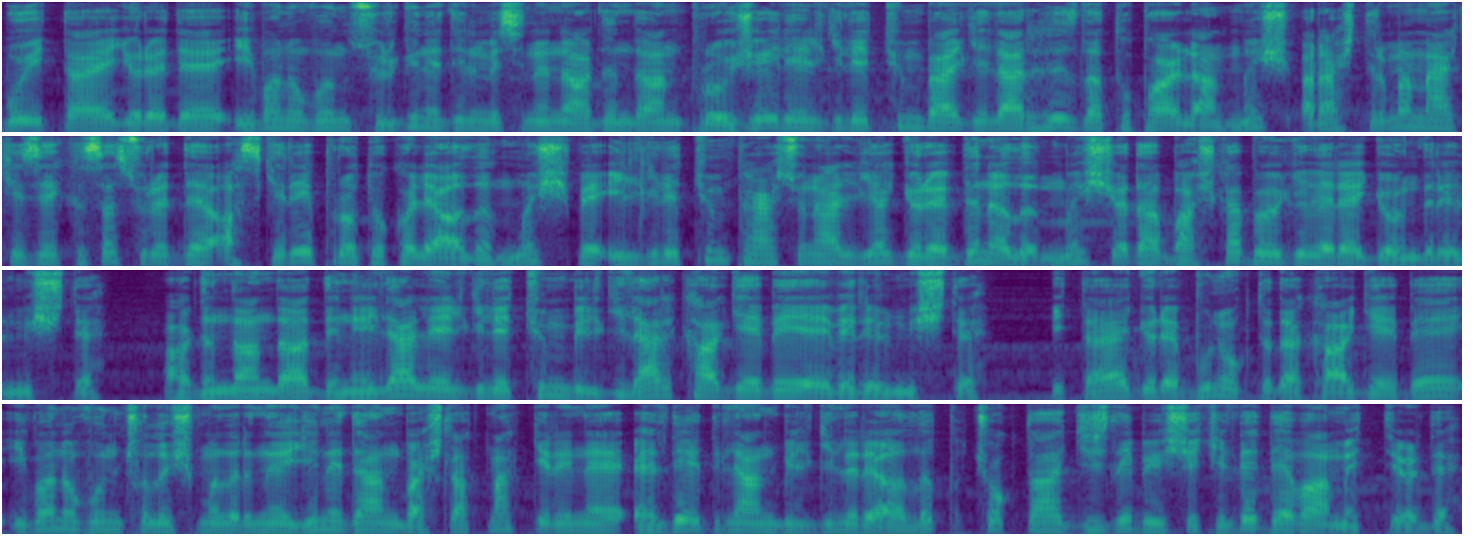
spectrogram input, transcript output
Bu iddiaya göre de Ivanov'un sürgün edilmesinin ardından proje ile ilgili tüm belgeler hızla toparlanmış, araştırma merkezi kısa sürede askeri protokole alınmış ve ilgili tüm personel ya görevden alınmış ya da başka bölgelere gönderilmişti. Ardından da deneylerle ilgili tüm bilgiler KGB'ye verilmişti. İddiaya göre bu noktada KGB, Ivanov'un çalışmalarını yeniden başlatmak yerine elde edilen bilgileri alıp çok daha gizli bir şekilde devam ettirdi.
